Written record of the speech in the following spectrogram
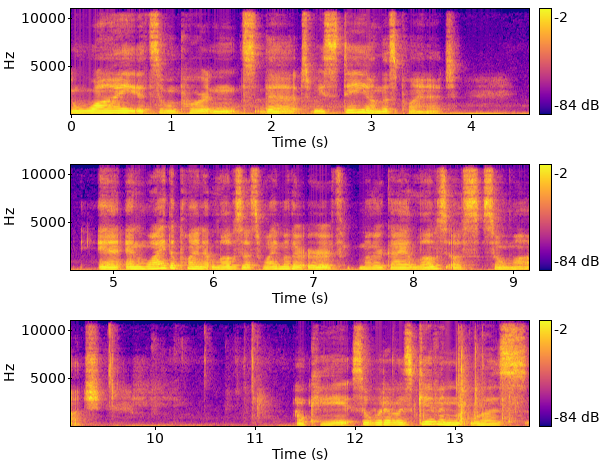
and why it's so important that we stay on this planet, and, and, why the planet loves us, why Mother Earth, Mother Gaia loves us so much. Okay, so what I was given was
